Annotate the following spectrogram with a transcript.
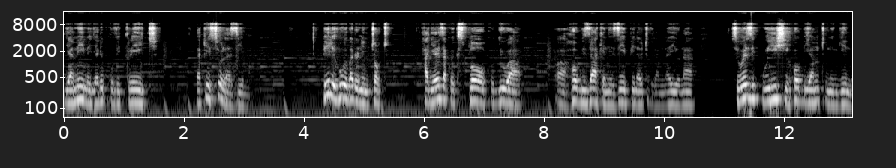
jamii imejaribu kuvicreate, lakini sio lazima. Pili, huyo bado ni mtoto, hajaweza kuexplore kujua uh, hobi zake ni zipi na vitu vya namna hiyo, na siwezi kuishi hobi ya mtu mwingine.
